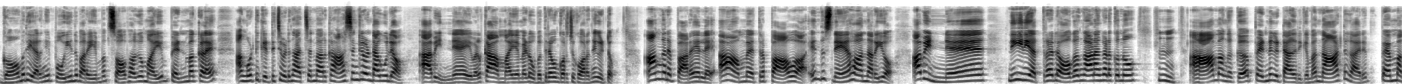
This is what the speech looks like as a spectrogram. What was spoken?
ഗോമതി ഇറങ്ങിപ്പോയി എന്ന് പറയുമ്പം സ്വാഭാവികമായും പെൺമക്കളെ അങ്ങോട്ട് കെട്ടിച്ചു വിടുന്ന അച്ഛന്മാർക്ക് ആശങ്ക ഉണ്ടാകുമല്ലോ ആ പിന്നെ ഇവൾക്ക് ആ അമ്മായിയമ്മയുടെ ഉപദ്രവം കുറച്ച് കുറഞ്ഞു കിട്ടും. അങ്ങനെ പറയല്ലേ ആ അമ്മ എത്ര പാവാ എന്ത് സ്നേഹമാണെന്നറിയോ? ആ പിന്നെ നീ ഇനി എത്ര ലോകം കാണാൻ കിടക്കുന്നു? ഹും, ആ മങ്ങക്ക് പെണ്ണ് കിട്ടാതിരിക്കുമ്പോൾ നാട്ടുകാർ പെമ്മ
